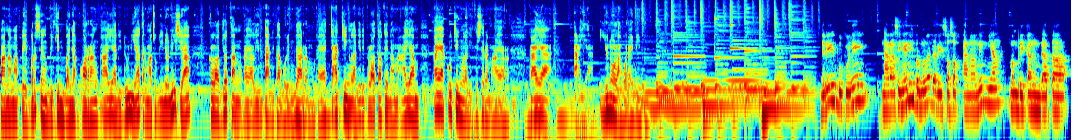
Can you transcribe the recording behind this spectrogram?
Panama Papers yang bikin banyak orang kaya di dunia termasuk di Indonesia kelojotan kayak lintah ditaburin garam, kayak cacing lagi dipelototin sama ayam, kayak kucing lagi kesiram air, kayak Ah ya, you know lah what I mean. Jadi buku ini narasinya ini bermula dari sosok anonim yang memberikan data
